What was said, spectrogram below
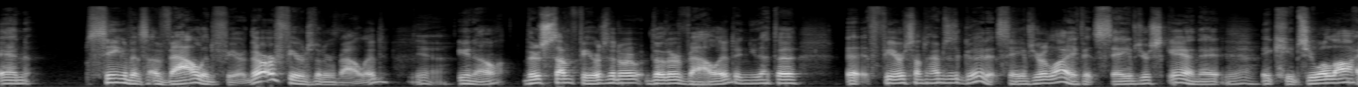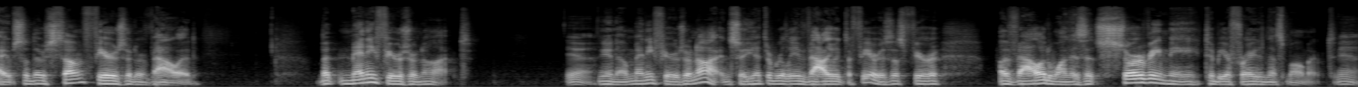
and seeing if it's a valid fear. There are fears that are valid Yeah. you know there's some fears that are that are valid and you have to uh, fear sometimes is good. It saves your life. It saves your skin. It Yeah. it keeps you alive. So there's some fears that are valid but many fears are not. Yeah. you know many fears are not. And so you have to really evaluate the fear. Is this fear a valid one? Is it serving me to be afraid in this moment? Yeah.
